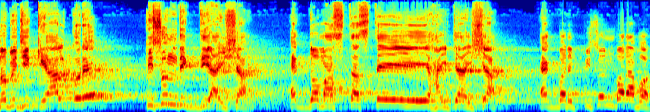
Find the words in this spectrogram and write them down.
নবীজি খেয়াল করে পিছন দিক দিয়ে আইসা, একদম আস্তে আস্তে হাইটা আইসা, একবারে পিছন বরাবর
